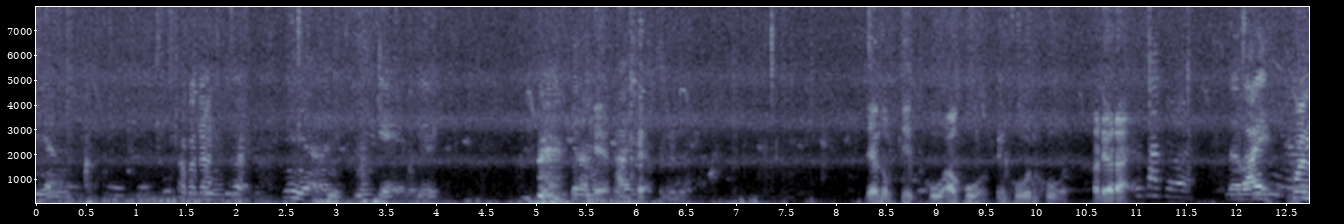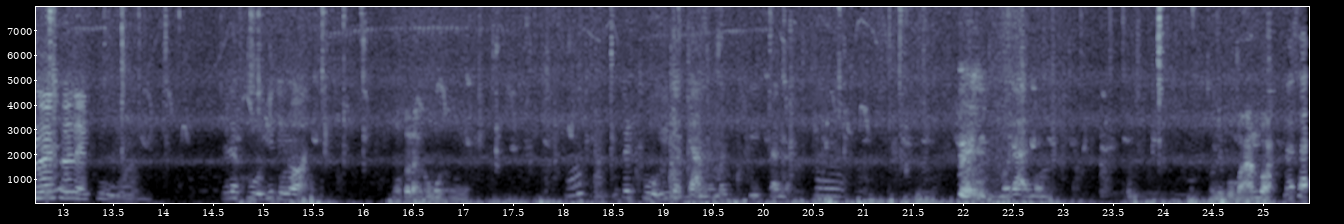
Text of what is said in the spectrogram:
นี่ยแล้วก็จะอย่างนี้แหละเนี่ยอันนี้มันแก่เลยจะทำแก่ให้ไข่แฉะไปเรื่อยๆเดี๋ยวกับจิตขูเอาขูเป็นขูเป็นขูเขาเดียวได้ได้ไว้คนไม่เคยได้กูอะจะได้ครูยืดหน่อยมันก็ได้ของมึง เออมันเป็นครูยืดกันน่ะมันติดกันอะมาได้มุมมันนี่ประมาณบ่แล้วใส่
